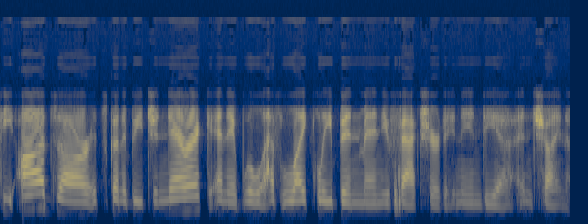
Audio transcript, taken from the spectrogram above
the odds are it's going to be generic and it will have likely been manufactured in India and China.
